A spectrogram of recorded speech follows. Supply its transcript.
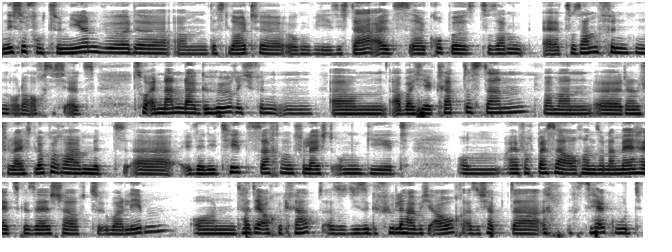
nicht so funktionieren würde, ähm, dass Leute irgendwie sich da als äh, Gruppe zusammen äh, zusammenfinden oder auch sich als zueinander gehörig finden. Ähm, aber hier klappt es dann, weil man äh, dann vielleicht lockerer mit äh, Identitätssachen vielleicht umgeht, um einfach besser auch in so einer Mehrheitsgesellschaft zu überleben. Und hat ja auch geklappt. Also diese Gefühle habe ich auch. Also ich habe da sehr gut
